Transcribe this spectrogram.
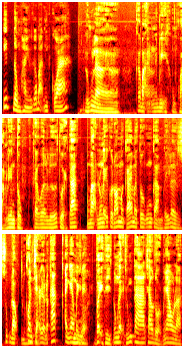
ít đồng hành với các bạn ấy quá. Đúng là các bạn bị khủng hoảng liên tục theo lứa tuổi tác. Bạn lúc nãy có nói một cái mà tôi cũng cảm thấy là xúc động. Đúng Con trẻ bây nó khác anh em mình đấy. Vậy thì lúc nãy chúng ta trao đổi với nhau là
